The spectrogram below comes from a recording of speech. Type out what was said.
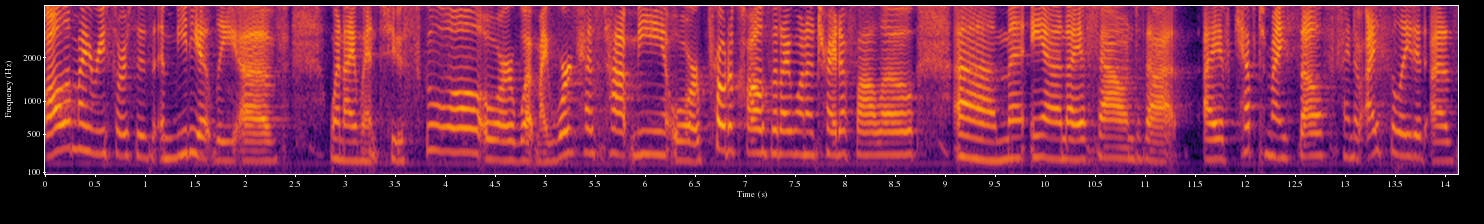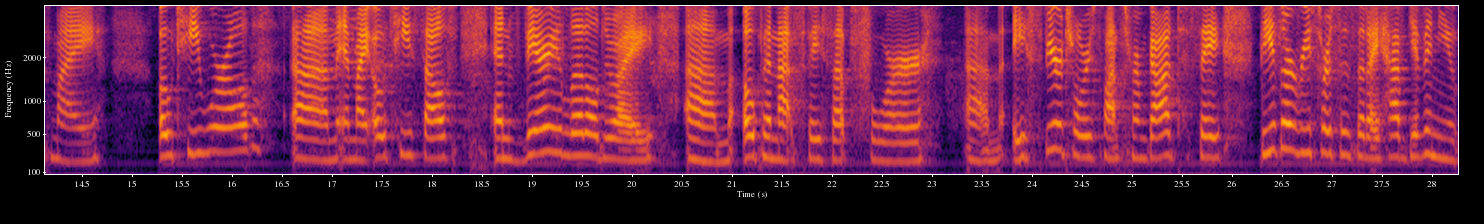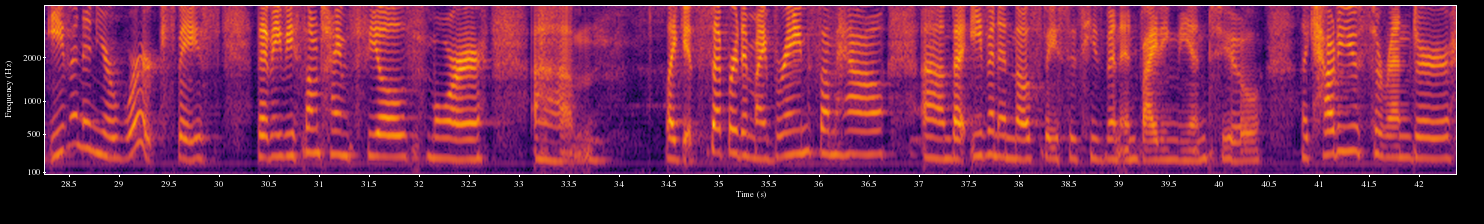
all of my resources immediately of when I went to school or what my work has taught me or protocols that I want to try to follow. Um, and I have found that I have kept myself kind of isolated as my OT world um, and my OT self, and very little do I um, open that space up for um, a spiritual response from God to say, These are resources that I have given you, even in your workspace, that maybe sometimes feels more. Um, like it's separate in my brain somehow um, that even in those spaces he's been inviting me into like how do you surrender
